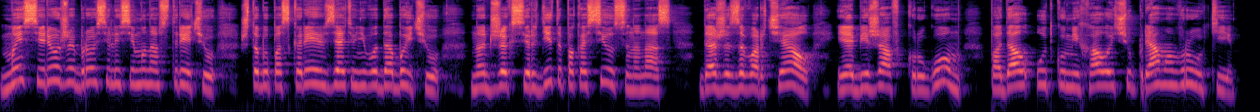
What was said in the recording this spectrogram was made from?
Мы с Сережей бросились ему навстречу, чтобы поскорее взять у него добычу, но Джек сердито покосился на нас, даже заворчал и, обижав кругом, подал утку Михалычу прямо в руки.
